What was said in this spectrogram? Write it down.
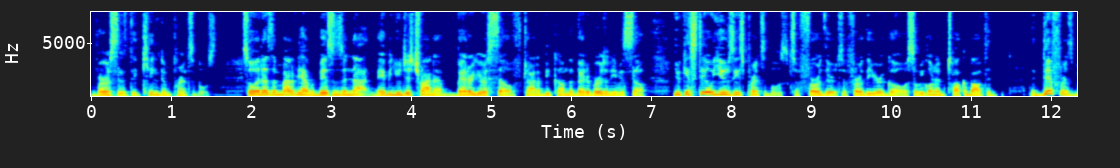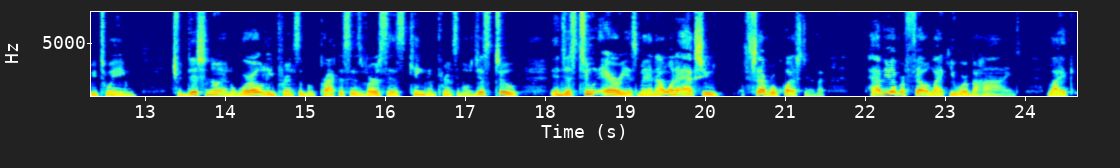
versus the kingdom principles. So it doesn't matter if you have a business or not. Maybe you're just trying to better yourself, trying to become the better version of yourself. You can still use these principles to further, to further your goals. So we're going to talk about the, the difference between traditional and worldly principle practices versus kingdom principles. Just two in just two areas, man. I want to ask you several questions. Have you ever felt like you were behind? Like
